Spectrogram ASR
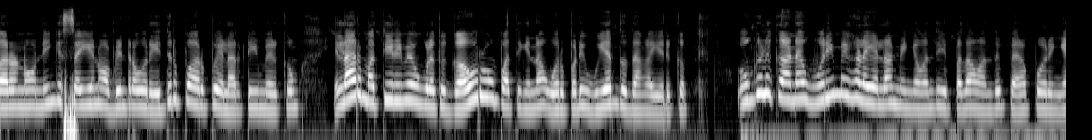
வரணும் நீங்கள் செய்யணும் அப்படின்ற ஒரு எதிர்பார்ப்பு எல்லார்ட்டையும் இருக்கும். எல்லார் மத்தியிலையுமே உங்களுக்கு கௌரவம் பார்த்தீங்கன்னா ஒரு படி உயர்ந்து தாங்க இருக்கும் உங்களுக்கான உரிமைகளை எல்லாம் நீங்கள் வந்து இப்போ தான் வந்து பெற போகிறீங்க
